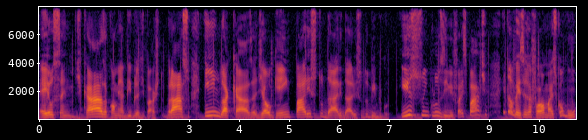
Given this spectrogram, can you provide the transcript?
é eu saindo de casa com a minha Bíblia debaixo do braço, indo à casa de alguém para estudar e dar o estudo bíblico. Isso, inclusive, faz parte e talvez seja a forma mais comum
